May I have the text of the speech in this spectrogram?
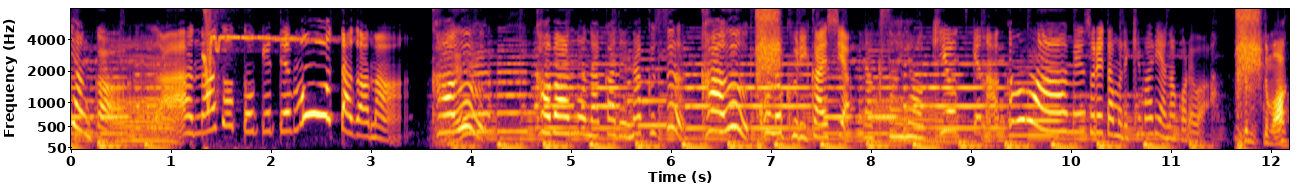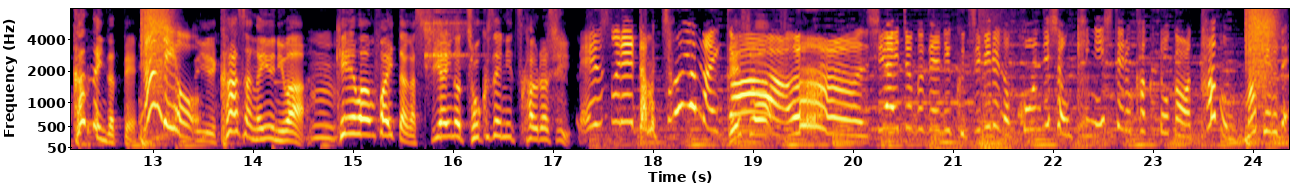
やんか。あー。あー謎解けてもうたがな。買うカバンの中でなくす買うこの繰り返しや。なくさんよ気をつけなあかんわ。メンソレータムで決まりやなこれはでもでも分かんないんだって。なんでよ。母さんが言うには、うん。K1 ファイターが試合の直前に使うらしい。メンソレータムちゃうやないか。うん。試合直前に唇のコンディション気にしてる格闘家は多分負けるで。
